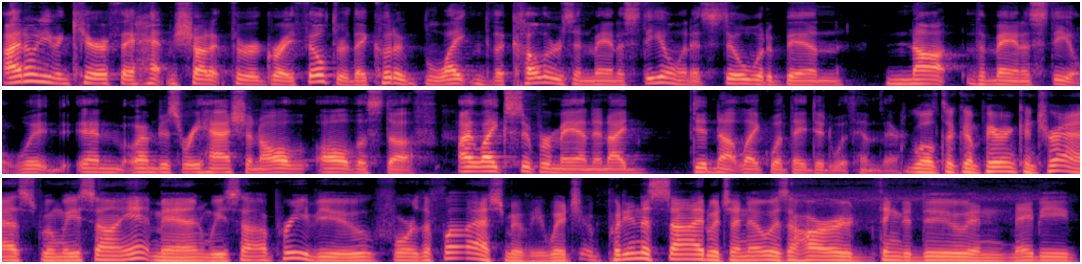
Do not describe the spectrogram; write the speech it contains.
I don't even care if they hadn't shot it through a gray filter. They could have lightened the colors in Man of Steel, and it still would have been not the Man of Steel. And I'm just rehashing all all the stuff. I like Superman, and I did not like what they did with him there. Well, to compare and contrast, when we saw Ant Man, we saw a preview for the Flash movie, which, putting aside, which I know is a hard thing to do, and maybe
